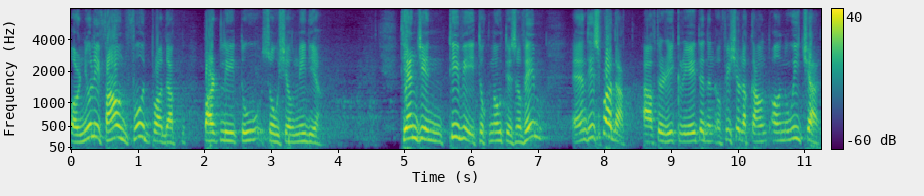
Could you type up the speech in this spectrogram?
or newly found food product partly to social media. Tianjin TV took notice of him and his product after he created an official account on WeChat.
